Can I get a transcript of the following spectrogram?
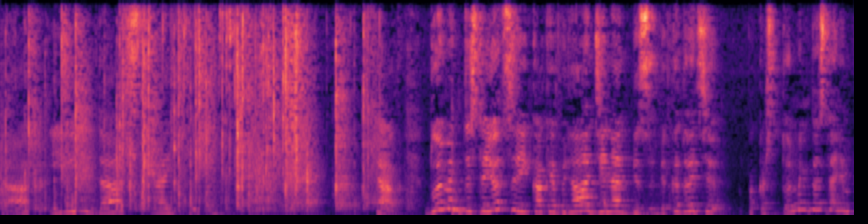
Так, и достаем. Так, домик достается, и, как я поняла, отдельно от беззубика. Давайте пока что домик достанем.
